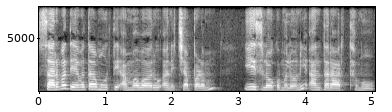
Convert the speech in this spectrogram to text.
సర్వదేవతామూర్తి అమ్మవారు అని చెప్పడం ఈ శ్లోకములోని అంతరార్థము.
